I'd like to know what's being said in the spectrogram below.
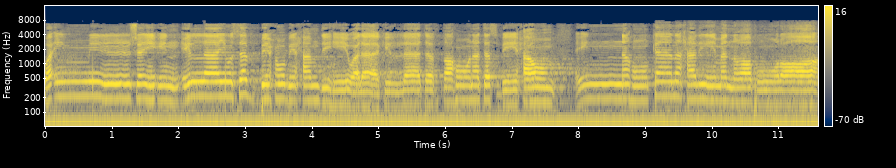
وإن من شيء إلا يسبح بحمده ولكن لا تفقهون تسبيحهم إنه كان حليما غفورا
